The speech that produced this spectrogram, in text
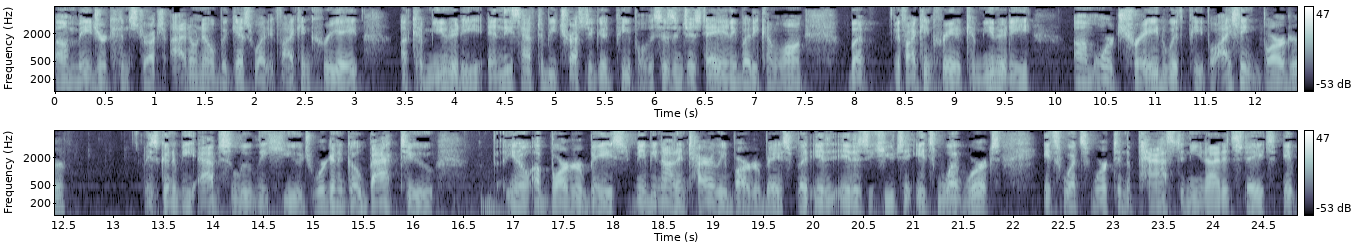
Um, major construction. I don't know, but guess what? If I can create a community, and these have to be trusted good people. This isn't just hey anybody come along, but if I can create a community um, or trade with people, I think barter is going to be absolutely huge. We're going to go back to you know, a barter based, maybe not entirely barter based, but it, it is a huge, it's what works. It's what's worked in the past in the United States. It,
